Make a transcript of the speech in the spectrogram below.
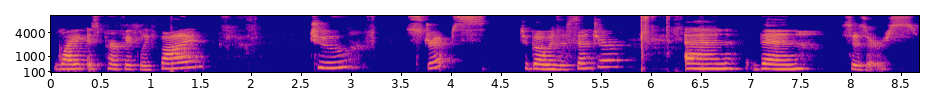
white is perfectly fine, two strips to go in the center, and then scissors.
